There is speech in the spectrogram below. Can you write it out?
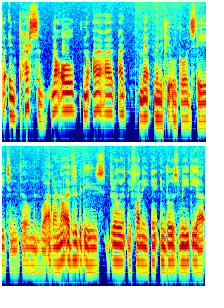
But in person, not all. Not I. I, I many people go on stage and film and whatever. Not everybody who's brilliantly funny in, in, those media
